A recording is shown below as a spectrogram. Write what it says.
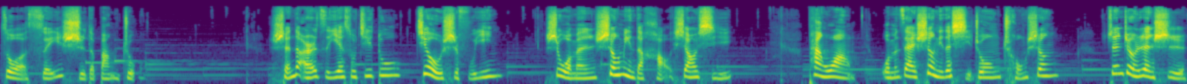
做随时的帮助。神的儿子耶稣基督就是福音，是我们生命的好消息。盼望我们在圣灵的喜中重生，真正认识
